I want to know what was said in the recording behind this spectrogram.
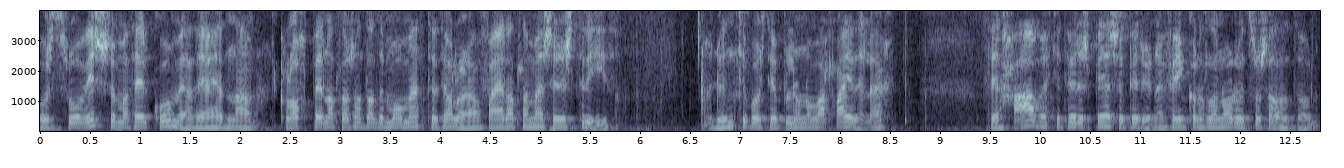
þú veist, svo vissum að þeir komið að því að hérna, Klopp er náttúrulega svona aldrei momentu þjálfur, hann fær alla með sér í stríð. En undirbúðstempilinu var ræðilegt þeir hafa ekkert verið spesið byrjun en fengur náttúrulega Norvits og Sáðatón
